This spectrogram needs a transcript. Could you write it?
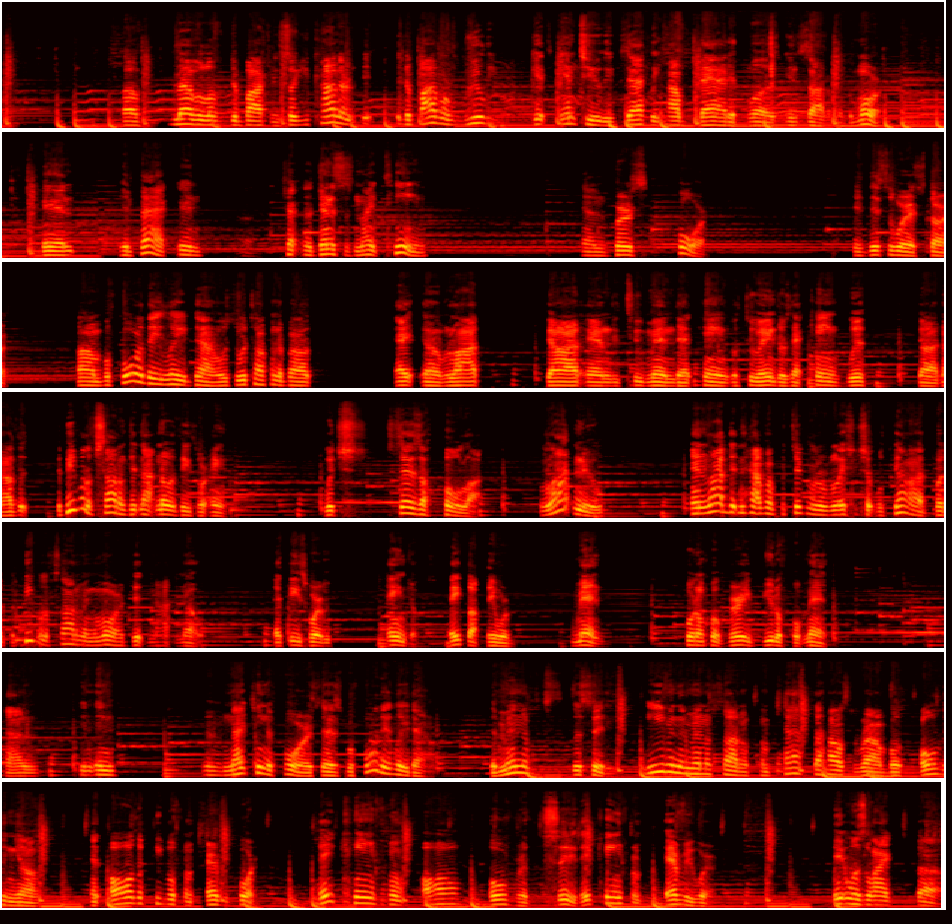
of level of debauchery. So you kind of the Bible really gets into exactly how bad it was in Sodom and Gomorrah. And in fact, in uh, Genesis 19 and verse 4, this is where it starts. Um, before they laid down, we're talking about uh, Lot, God, and the two men that came, the two angels that came with God. Now, the, the people of Sodom did not know that these were angels which says a whole lot. Lot knew, and Lot didn't have a particular relationship with God, but the people of Sodom and Gomorrah did not know that these were angels. They thought they were men, quote unquote, very beautiful men. And in, in 19 to 4, it says, Before they lay down, the men of the city, even the men of Sodom, come past the house around, both old and young, and all the people from every quarter. They came from all over the city. They came from everywhere. It was like uh,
